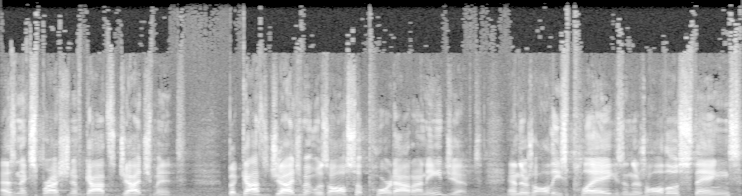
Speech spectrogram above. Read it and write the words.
as an expression of God's judgment. But God's judgment was also poured out on Egypt. And there's all these plagues and there's all those things.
